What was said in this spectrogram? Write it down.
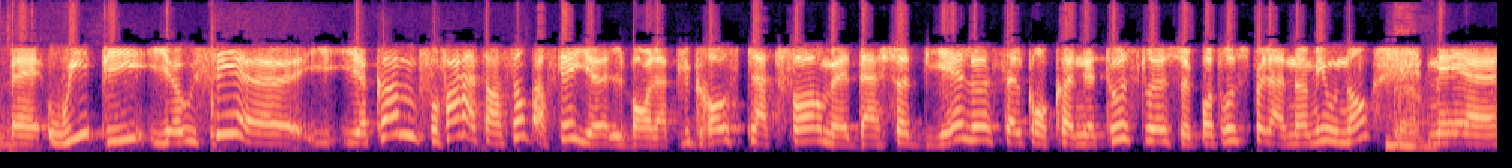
Ben oui, puis il y a aussi, euh, il y a comme, faut faire attention parce qu'il y a bon la plus grosse plateforme d'achat de billets là, celle qu'on connaît tous là, je sais pas trop si je peux la nommer ou non, ben. mais euh,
